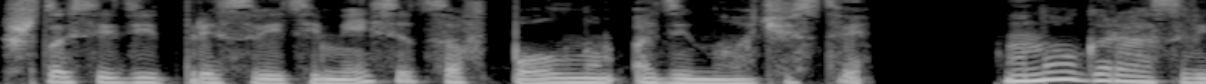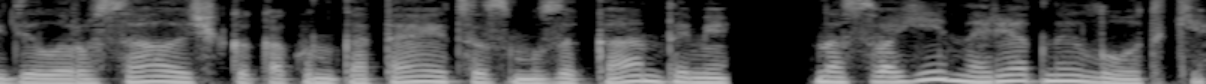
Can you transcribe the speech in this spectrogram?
что сидит при свете месяца в полном одиночестве. Много раз видела русалочка, как он катается с музыкантами на своей нарядной лодке,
